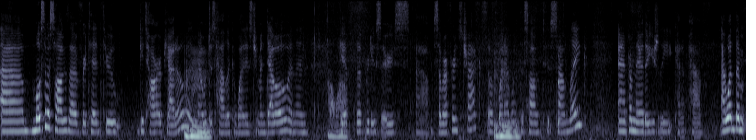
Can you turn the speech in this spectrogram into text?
um, most of my songs I've written through guitar or piano, and I would Mhm. just have like a one instrument demo and then Oh wow. give the producers um, some reference tracks of what I want Mhm. the song to sound like. And from there, they usually kind of have. I want them.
